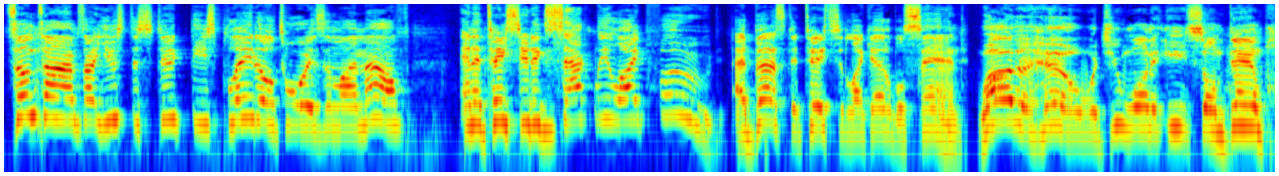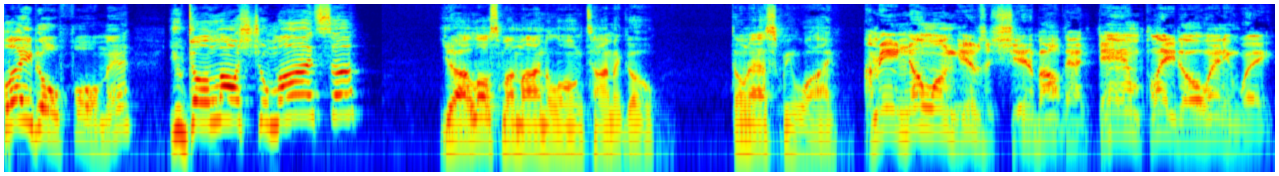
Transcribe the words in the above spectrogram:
Sometimes I used to stick these Play Doh toys in my mouth and it tasted exactly like food. At best, it tasted like edible sand. Why the hell would you want to eat some damn Play Doh for, man? You done lost your mind, son? Yeah, I lost my mind a long time ago. Don't ask me why. I mean, no one gives a shit about that damn Play Doh anyway.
